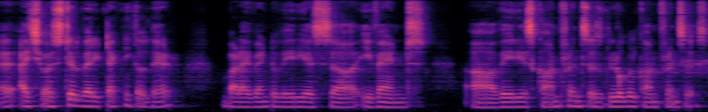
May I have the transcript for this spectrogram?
I, I, was still very technical there, but I went to various uh, events, uh, various conferences, global conferences,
